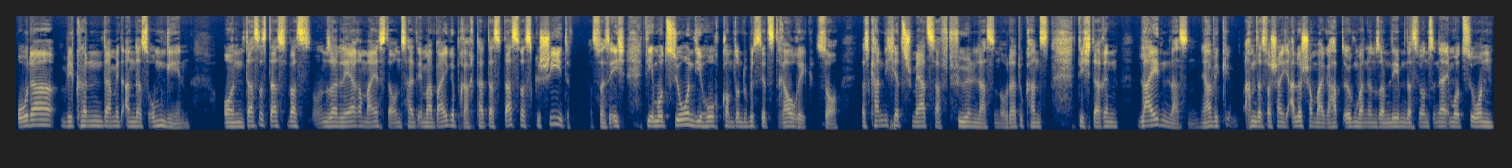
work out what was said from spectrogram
oder wir können damit anders umgehen. Und das ist das, was unser Lehrermeister uns halt immer beigebracht hat, dass das, was geschieht, was weiß ich, die Emotion, die hochkommt und du bist jetzt traurig, so, das kann dich jetzt schmerzhaft fühlen lassen oder du kannst dich darin leiden lassen. Ja, wir haben das wahrscheinlich alle schon mal gehabt irgendwann in unserem Leben, dass wir uns in der Emotion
